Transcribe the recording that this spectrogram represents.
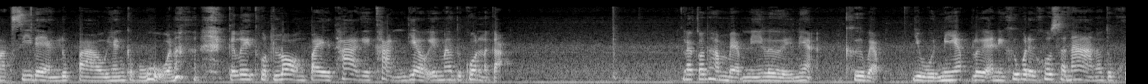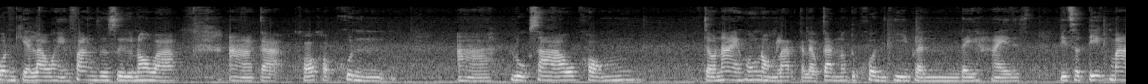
มักสีแดงหรือเปล่ายังกระโูนะ ก็เลยทดลองไปท่าแค่ขังเดียวเองนะทุกคนแล้วก็ แล้วก็ทำแบบนี้เลยเนี่ยคือแบบอยู่เนียบเลยอันนี้คือบริโฆษณาเนาะทุกคนเขียนเราให้ฟังซื้อๆเนาะว่าอ่ากะขอขอบคุณอ่าลูกสาวของเจ้านายของน้องรัดกันแล้วกันเนาะทุกคนที่เพิ่นได้ให้ดิสติกมา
